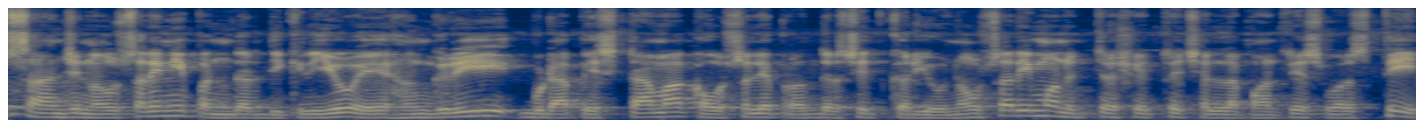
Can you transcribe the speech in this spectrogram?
સાંજે નવસારીની પંદર દીકરીઓએ હંગરી બુડાપેસ્ટામાં કૌશલ્ય પ્રદર્શિત કર્યું. નવસારીમાં નૃત્ય ક્ષેત્રે છેલ્લા પાંત્રીસ વર્ષથી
